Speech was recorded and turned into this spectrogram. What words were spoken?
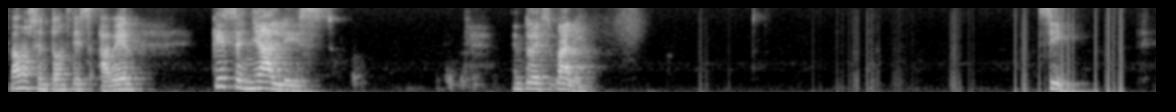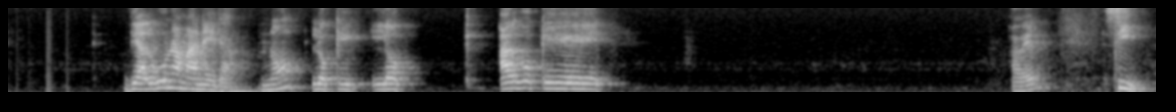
vamos entonces a ver qué señales. Entonces, vale. Sí, de alguna manera, ¿no? Lo que, lo, algo que, a ver, sí,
